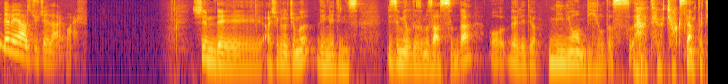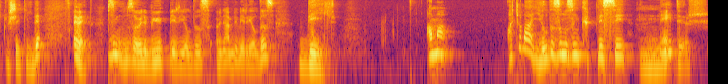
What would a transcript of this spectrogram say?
Bir de beyaz cüceler var. Şimdi Ayşegül hocamı dinlediniz. Bizim yıldızımız aslında o böyle diyor minyon bir yıldız diyor çok sempatik bir şekilde. Evet bizim yıldızımız öyle büyük bir yıldız, önemli bir yıldız değil. Ama acaba yıldızımızın kütlesi nedir?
